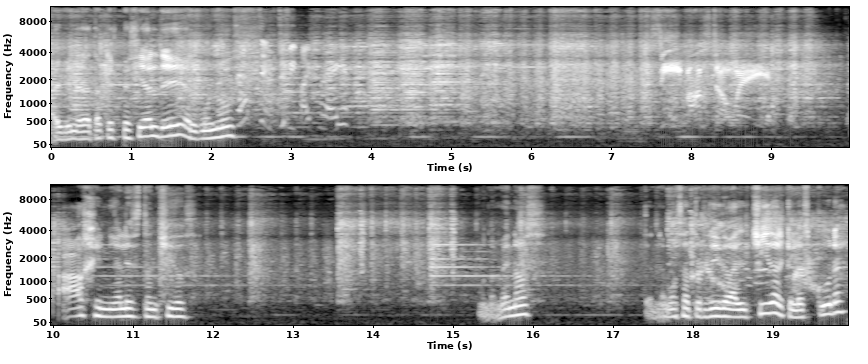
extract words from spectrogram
Ahí viene el ataque especial de algunos. Ah, geniales, están chidos. Uno menos. Tenemos aturdido al chido, al que los cura.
